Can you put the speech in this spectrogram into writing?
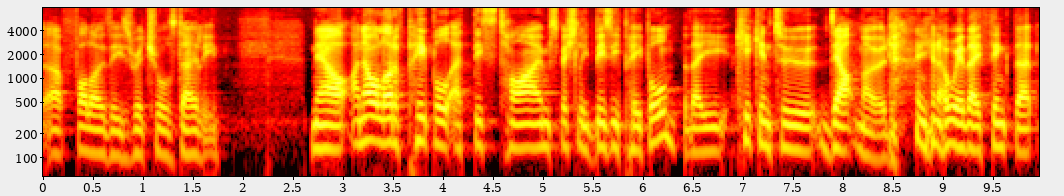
uh, follow these rituals daily. Now, I know a lot of people at this time, especially busy people, they kick into doubt mode, you know, where they think that,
